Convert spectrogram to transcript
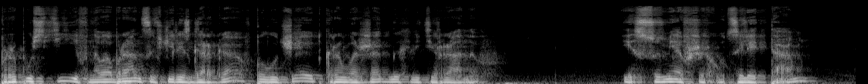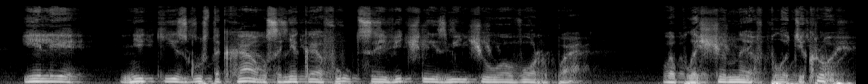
пропустив новобранцев через Гаргав, получают кровожадных ветеранов. Из сумевших уцелеть там? Или некий сгусток хаоса, некая функция вечно изменчивого ворпа — воплощенная в плоти кровь.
